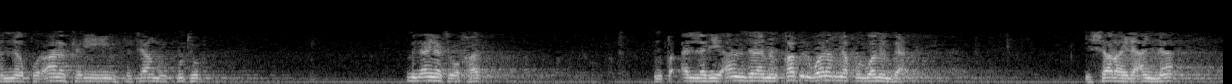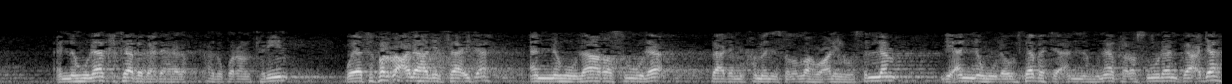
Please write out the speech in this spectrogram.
أن القرآن الكريم ختام الكتب. من أين تؤخذ؟ الذي أنزل من قبل ولم يقل ومن بعد. إشارة إلى أن أنه لا كتاب بعد هذا القرآن الكريم ويتفرع على هذه الفائدة أنه لا رسول بعد محمد صلى الله عليه وسلم لأنه لو ثبت أن هناك رسولا بعده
